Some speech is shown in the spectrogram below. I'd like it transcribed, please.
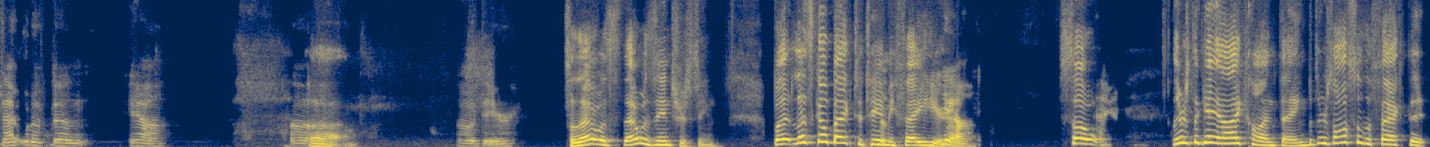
that would have been, yeah. Uh, Uh, oh dear. so that was that was interesting. But let's go back to Tammy Faye here. Yeah. So there's the gay icon thing, but there's also the fact that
